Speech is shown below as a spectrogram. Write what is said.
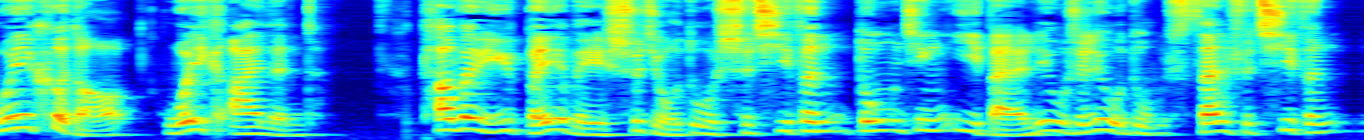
威克岛 （Wake Island），它位于北纬十九度十七分，东经一百六十六度三十七分，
